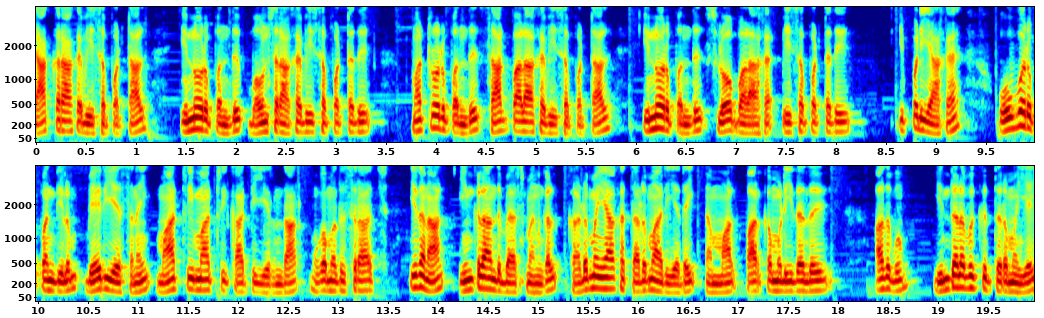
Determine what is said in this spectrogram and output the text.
யாக்கராக வீசப்பட்டால் இன்னொரு பந்து பவுன்சராக வீசப்பட்டது. மற்றொரு பந்து ஷார்ட் பாலாக வீசப்பட்டால் இன்னொரு பந்து ஸ்லோ பாலாக வீசப்பட்டது. இப்படியாக ஒவ்வொரு பந்திலும் வேரியேஷனை மாற்றி மாற்றி காட்டியிருந்தார் முகமது சிராஜ். இதனால் இங்கிலாந்து பேட்ஸ்மேன்கள் கடுமையாக தடுமாறியதை நம்மால் பார்க்க முடிந்தது. அதுவும் இந்தளவுக்கு திறமையை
